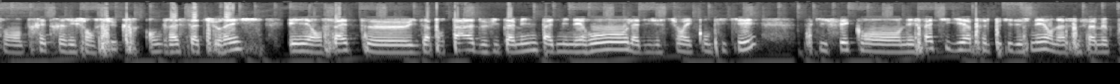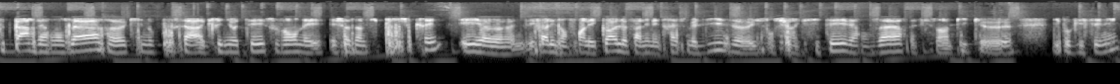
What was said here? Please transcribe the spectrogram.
sont très très riches en sucre, en graisses saturées, et en fait, euh, ils apportent pas de vitamines, pas de minéraux. La digestion est compliquée, ce qui fait qu'on est fatigué après le petit déjeuner. On a ce fameux coup de barre vers 11 heures euh, qui nous pousse à grignoter souvent des, des choses un petit peu sucrées. Et euh, des fois, les enfants à l'école, enfin les maîtresses me le disent, euh, ils sont vers 11 heures parce qu'ils ont un pic euh, d'hypoglycémie.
